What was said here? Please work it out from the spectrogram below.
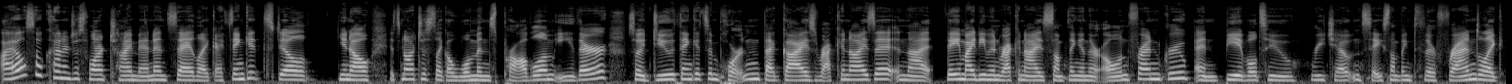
I also kind of just want to chime in and say, like, I think it's still you know, it's not just like a woman's problem either. So I do think it's important that guys recognize it and that they might even recognize something in their own friend group and be able to reach out and say something to their friend. Like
